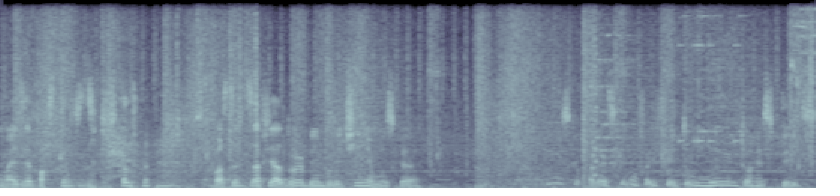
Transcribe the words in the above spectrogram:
Mas é bastante desafiador. Bastante desafiador, bem bonitinho. A música. A música parece que não foi feito muito a respeito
